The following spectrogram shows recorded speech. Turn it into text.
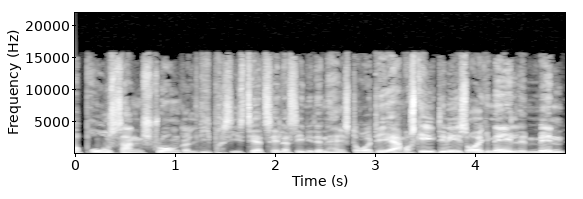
at bruge sangen Stronger lige præcis til at tælle os ind i den her historie, det er måske ikke det mest originale, men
